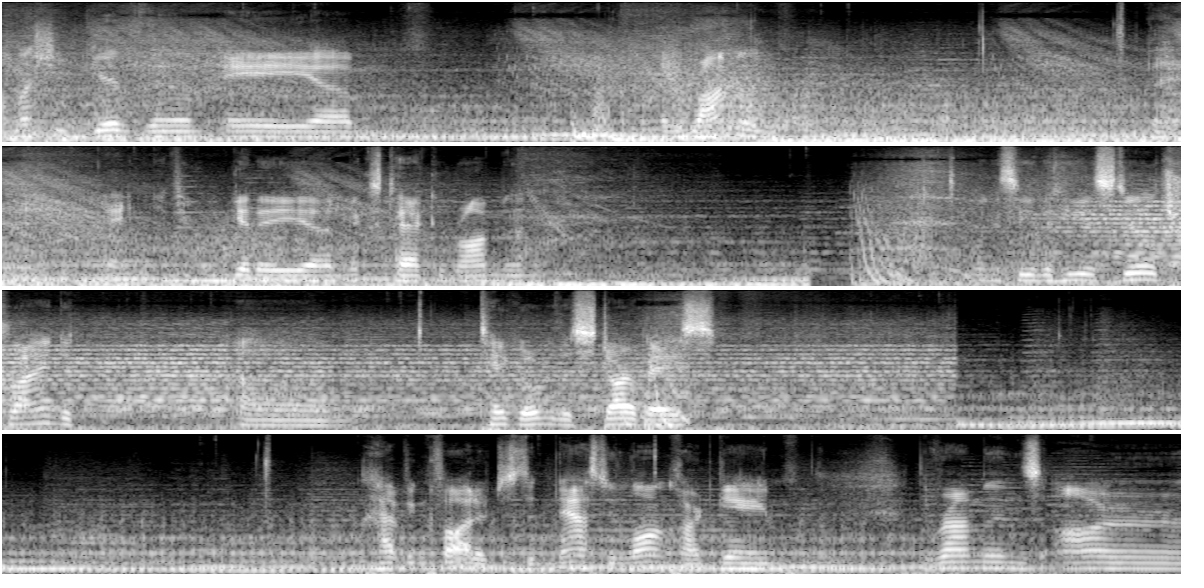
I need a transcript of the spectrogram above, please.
unless you give them a um, a Romulan. Get a uh, mixed tech Romulan, we can see that he is still trying to um, take over the starbase. Having fought it, just a nasty, long, hard game. The Romulans are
